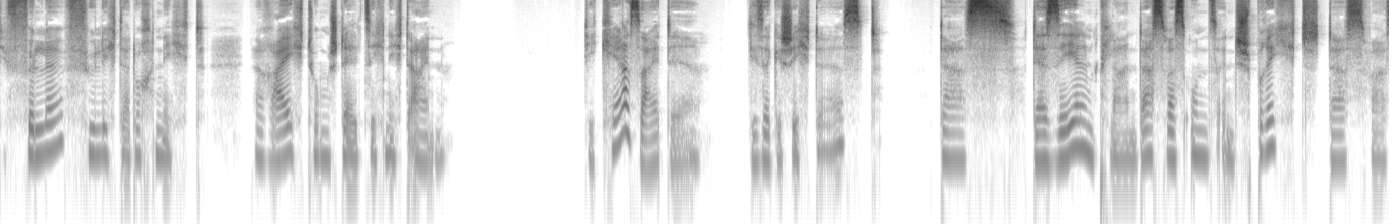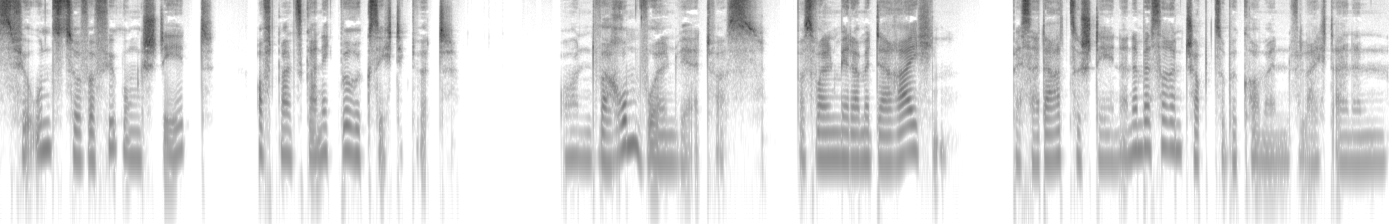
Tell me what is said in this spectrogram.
Die Fülle fühle ich dadurch nicht, der Reichtum stellt sich nicht ein. Die Kehrseite dieser Geschichte ist, dass der Seelenplan, das, was uns entspricht, das, was für uns zur Verfügung steht, oftmals gar nicht berücksichtigt wird. Und warum wollen wir etwas? Was wollen wir damit erreichen? Besser dazustehen, einen besseren Job zu bekommen, vielleicht einen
